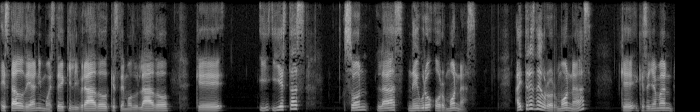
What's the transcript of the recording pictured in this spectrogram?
estado de ánimo esté equilibrado, que esté modulado, que... Y, estas son las neurohormonas. Hay tres neurohormonas que, que se llaman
